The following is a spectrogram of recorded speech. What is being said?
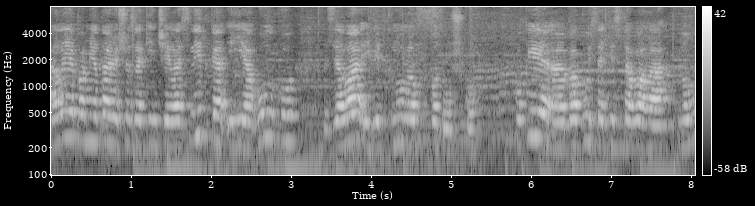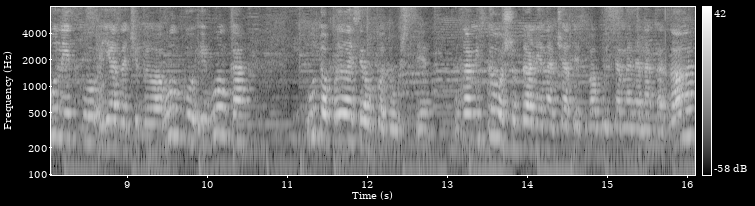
Але я пам'ятаю, що закінчилась нитка, і я голку взяла і відкнула в подушку. Поки е, бабуся діставала нову нитку, я зачепила голку, і голка утопилася в подушці. Замість того, щоб далі навчатись, бабуся мене наказала,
